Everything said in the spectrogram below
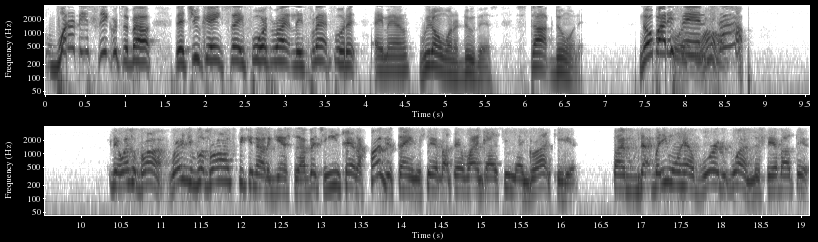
what are these secrets about that you can't say forthrightly, flat footed, hey man, we don't want to do this. Stop doing it. Nobody's Well, saying stop. Yeah, where's LeBron? Where's LeBron speaking out against it? I bet you he's had a hundred things to say about that white guy shooting that Glock kid. But, but he won't have word one to say about this,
